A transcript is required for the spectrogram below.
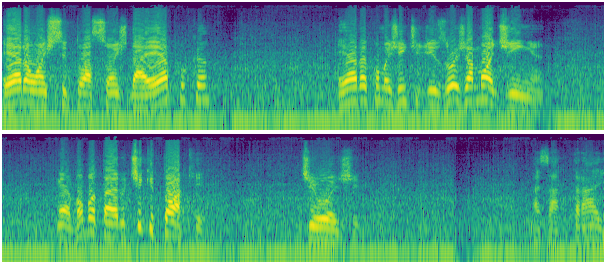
eram as situações da época, era como a gente diz hoje a modinha. É, vamos botar, era o TikTok de hoje. Mas atrás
